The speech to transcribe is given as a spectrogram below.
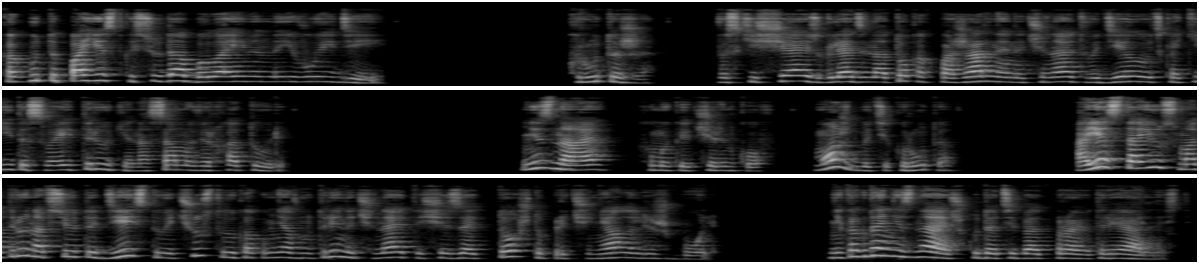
как будто поездка сюда была именно его идеей. Круто же. Восхищаюсь, глядя на то, как пожарные начинают выделывать какие-то свои трюки на самой верхотуре. «Не знаю», — хмыкает Черенков. «Может быть и круто». А я стою, смотрю на все это действие и чувствую, как у меня внутри начинает исчезать то, что причиняло лишь боль. Никогда не знаешь, куда тебя отправит реальность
